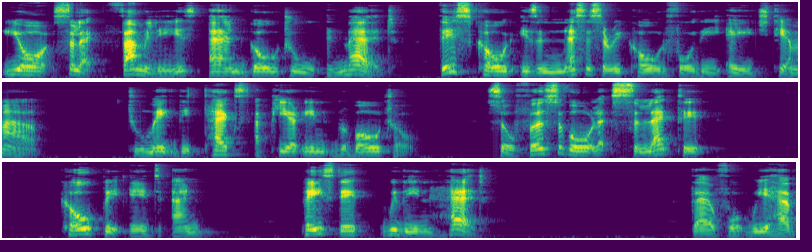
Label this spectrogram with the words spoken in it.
Your Select Families and go to Embed. This code is a necessary code for the HTML to make the text appear in Roboto. So first of all, let's select it, copy it and paste it within head. Therefore, we have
